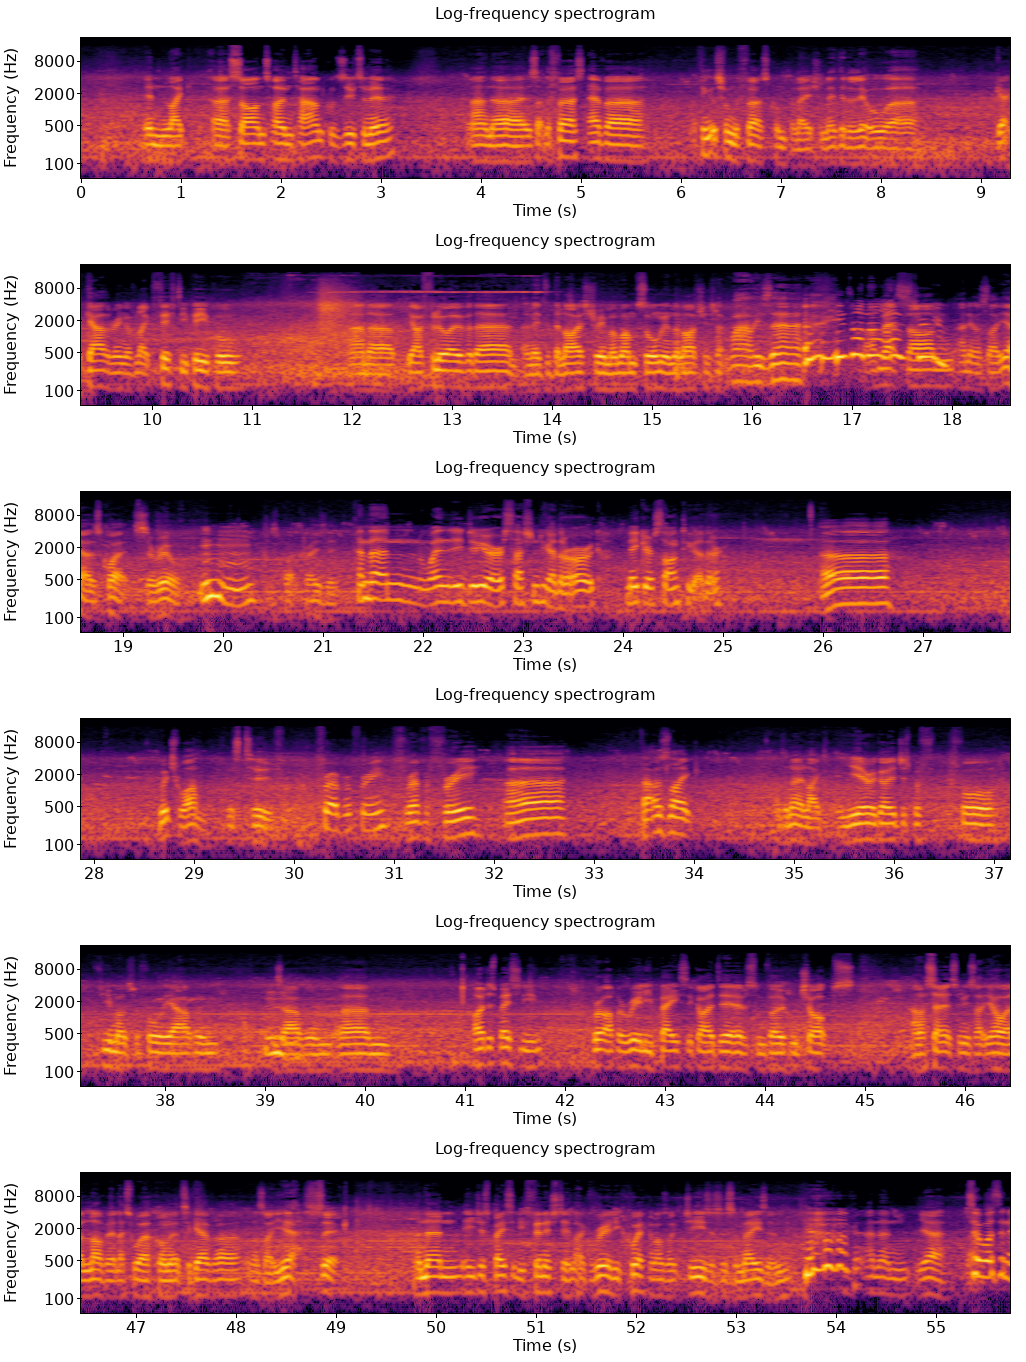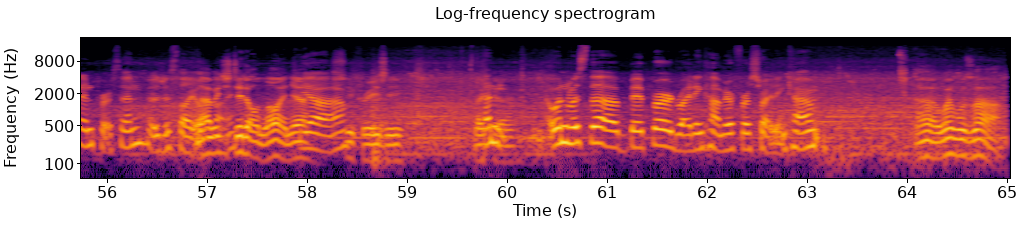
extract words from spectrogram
in like uh, San's hometown called Zoetermeer, and uh, it was like the first ever. I think it was from the first compilation. They did a little uh, get gathering of like 50 people, and uh, yeah, I flew over there and they did the live stream. My mum saw me on the live stream. She's like, "Wow, he's there." On the I met. San, and it was like, yeah, it was quite surreal. Mm-hmm. It was quite crazy. And then, when did you do your session together or make your song together? Uh, which one? There's two. Forever Free. Forever Free. Uh, that was like I don't know, like a year ago, just before, a few months before the album, his album. Um, I just basically wrote up a really basic idea of some vocal chops, and I sent it to him. He's like, "Yo, I love it. Let's work on it together." And I was like, "Yeah, sick." And then he just basically finished it like really quick, and I was like, "Jesus, it's amazing." and then yeah. So it wasn't in person. It was just like. No, we just did it online. Yeah. Yeah. Super easy. Like, And uh, when was the Bitbird writing camp? Your first writing camp? uh, when was that?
